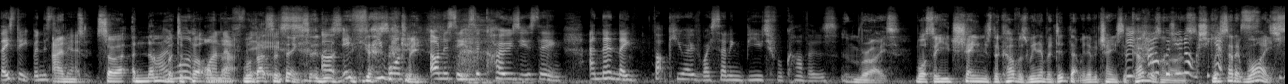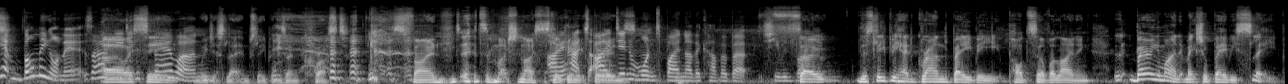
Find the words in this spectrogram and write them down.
They sleep in a sleepy and head. so a number I to put on that. Well, that's the thing. So it Oh, is- if you exactly. want, honestly, it's the coziest thing. And then they fuck you over by selling beautiful covers. Right. Well, so you change the covers. We never did that. We never changed the But covers how could on you ours. not? She we kept, had it white. She kept vomiting on it, so I oh, needed I a see. spare one. We just let him sleep in his own crust. it's fine. It's a much nicer I sleeping had. To, I didn't want to buy another cover, but she was. So vomiting. the Sleepyhead Grand Baby Pod Silver Lining. Bearing in mind it makes your baby sleep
